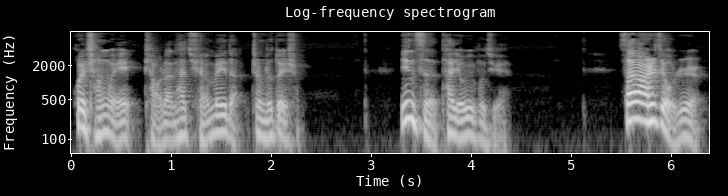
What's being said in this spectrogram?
会成为挑战他权威的政治对手，因此他犹豫不决。三月二十九日，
